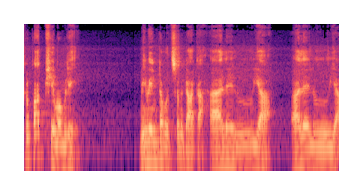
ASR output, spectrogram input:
కృపాక్షేమములే మీ వెంట వచ్చును గాక హాలెలూయా హాలెలూయా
